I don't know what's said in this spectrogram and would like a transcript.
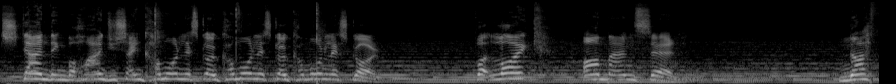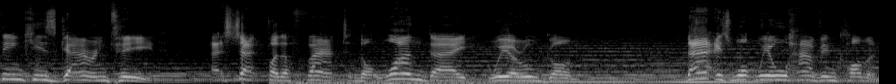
standing behind you saying, Come on, let's go, come on, let's go, come on, let's go. But like our man said, nothing is guaranteed except for the fact that one day we are all gone. That is what we all have in common.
